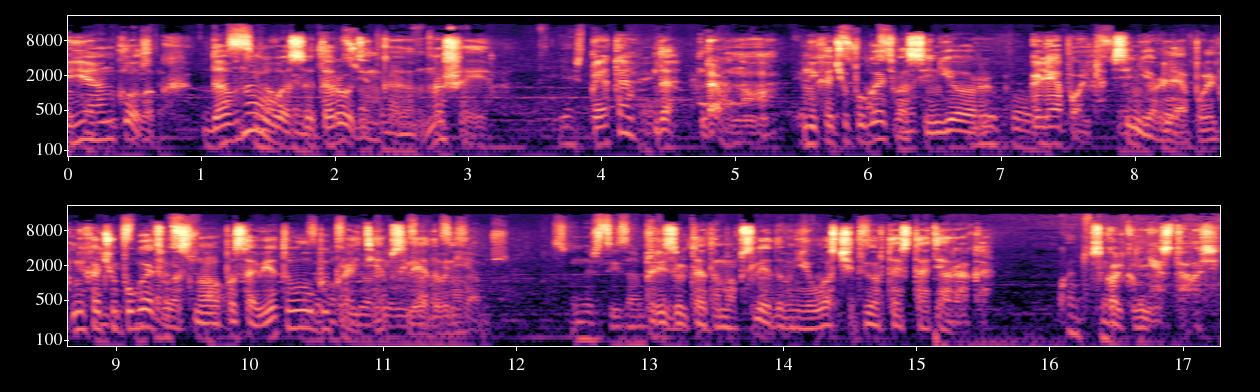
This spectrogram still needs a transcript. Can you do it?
Я онколог. Давно у вас эта родинка на шее? Это? Да. Давно. Не хочу пугать вас, сеньор... Леопольд. Сеньор Леопольд, не хочу пугать вас, но посоветовал бы пройти обследование. По результатам обследования у вас четвертая стадия рака. Сколько мне осталось?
